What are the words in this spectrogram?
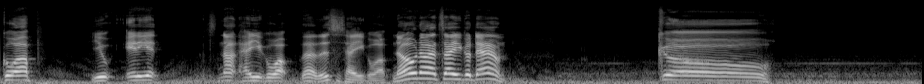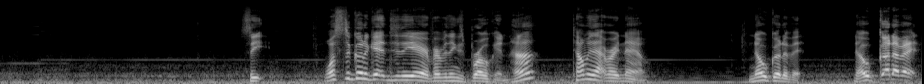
go up. You idiot. It's not how you go up. No, this is how you go up. No, no, that's how you go down. Go! See, what's the good of getting to the air if everything's broken, huh? Tell me that right now. No good of it. No good of it!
